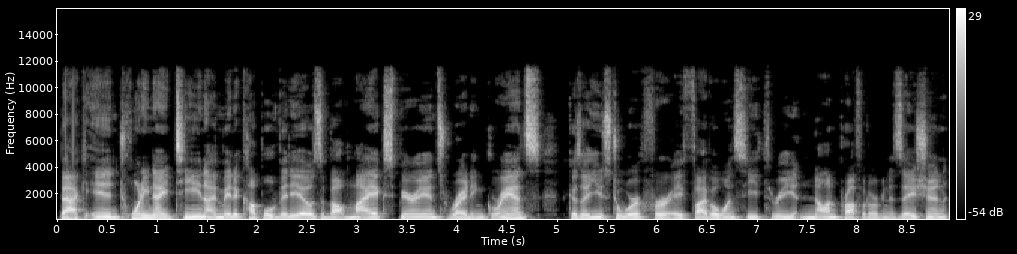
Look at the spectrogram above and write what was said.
Back in 2019, I made a couple videos about my experience writing grants because I used to work for a 501c3 nonprofit organization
